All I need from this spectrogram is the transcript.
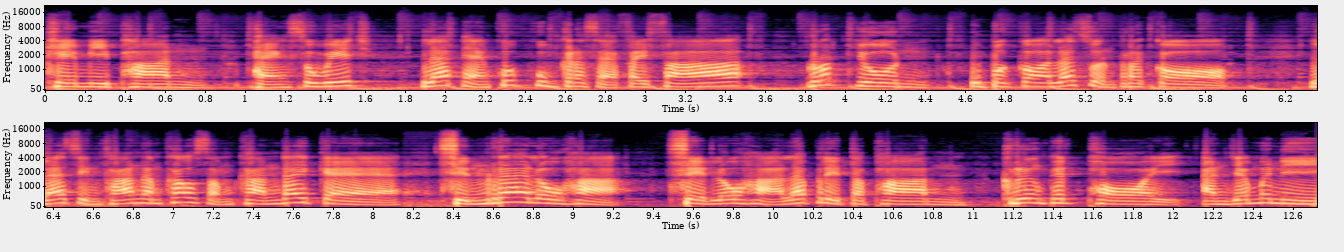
เคมีภัณฑ์แผงสวิตช์และแผงควบคุมกระแสไฟฟ้า รถยนต์ อุปกรณ์และส่วนประกอบ และสินค้านำเข้าสำคัญได้แก่ สินแร่โลหะ เศษโลหะและผลิตภัณฑ์ เครื่องเพชรพลอย อัญมณี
